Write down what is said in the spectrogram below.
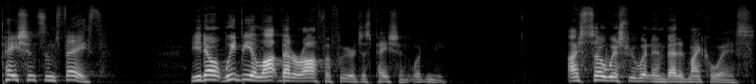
Patience and faith. You know, we'd be a lot better off if we were just patient, wouldn't we? I so wish we wouldn't have invented microwaves.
